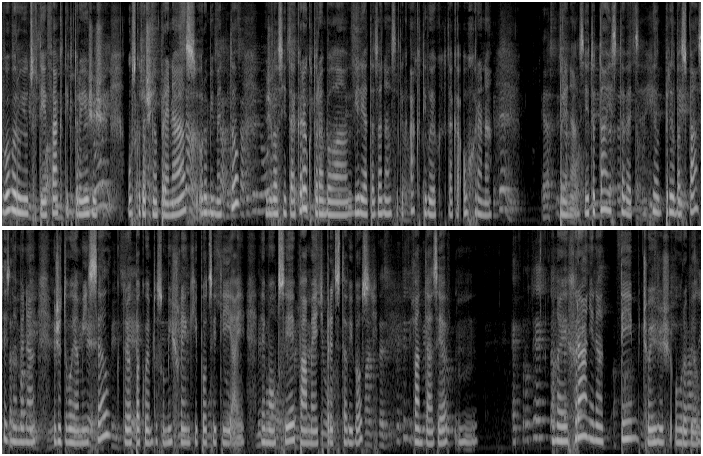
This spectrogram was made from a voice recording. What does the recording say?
dôverujúc v tie fakty, ktoré Ježiš uskutočnil pre nás, urobíme to, že vlastne tá krv, ktorá bola vyliata za nás, sa tak aktivuje ako taká ochrana pre nás. Je to tá istá vec. Prilba spásy znamená, že tvoja mysel, ktoré opakujem, to sú myšlienky, pocity, aj emócie, pamäť, predstavivosť, fantázia, mm, ona je chránená tým, čo Ježiš urobil.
